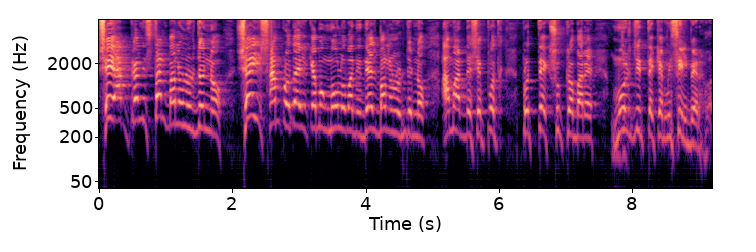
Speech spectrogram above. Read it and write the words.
সেই আফগানিস্তান বানানোর জন্য, সেই সাম্প্রদায়িক এবং মৌলবাদী দেশ বানানোর জন্য আমার দেশে প্রত- প্রত্যেক শুক্রবারে মসজিদ থেকে মিছিল বের হয়।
